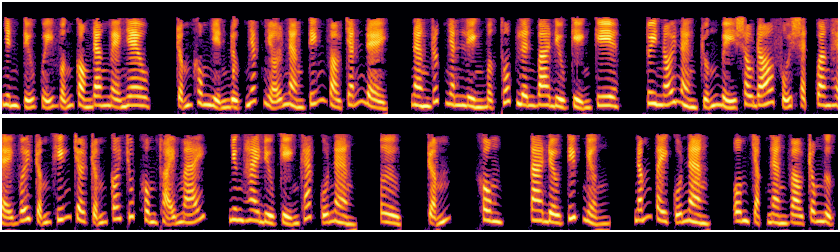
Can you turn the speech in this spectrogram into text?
nhìn tiểu quỷ vẫn còn đang mè nheo, trẫm không nhịn được nhắc nhở nàng tiến vào chánh đề, nàng rất nhanh liền bật thốt lên ba điều kiện kia, tuy nói nàng chuẩn bị sau đó phủi sạch quan hệ với trẫm khiến cho trẫm có chút không thoải mái, nhưng hai điều kiện khác của nàng, ừ, trẫm, không, ta đều tiếp nhận, nắm tay của nàng, ôm chặt nàng vào trong ngực,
